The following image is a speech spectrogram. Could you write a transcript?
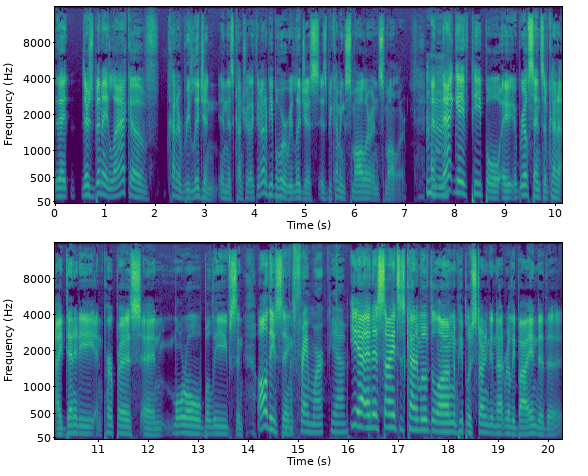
that there's been a lack of kind of religion in this country. Like the amount of people who are religious is becoming smaller and smaller. Mhm. And that gave people a, a real sense of kind of identity and purpose and moral beliefs and all these the things. framework, yeah. Yeah, and as science has kind of moved along and people are starting to not really buy into the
